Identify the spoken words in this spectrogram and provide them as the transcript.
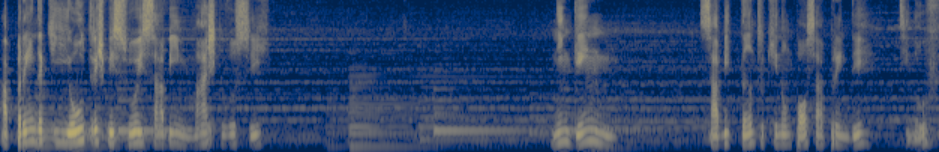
Aprenda que outras pessoas sabem mais que você. Ninguém sabe tanto que não possa aprender de novo.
